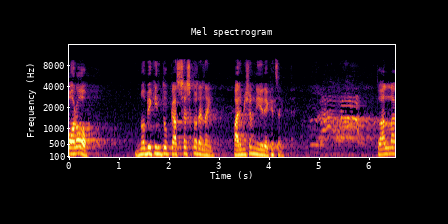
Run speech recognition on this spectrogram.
পরও নবী কিন্তু কাজ শেষ করে নাই, পারমিশন নিয়ে রেখেছেন। তো আল্লাহ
